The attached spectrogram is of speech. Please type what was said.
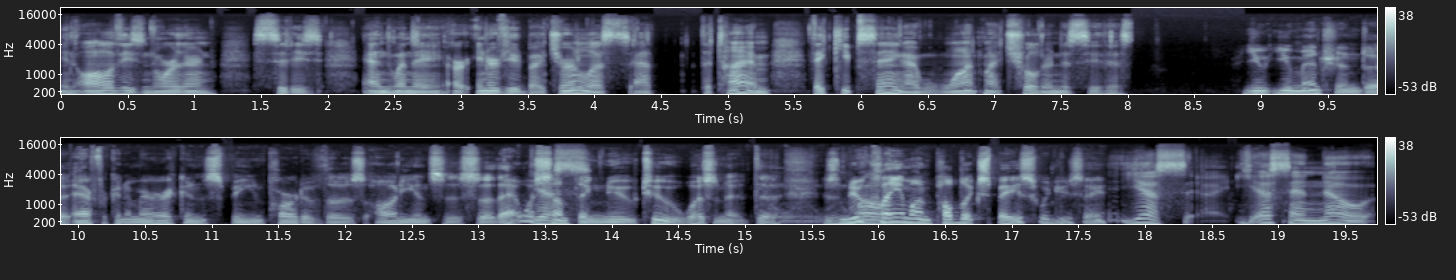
in all of these northern cities. And when they are interviewed by journalists at the time, they keep saying, "I want my children to see this." You you mentioned uh, African Americans being part of those audiences, so that was yes. something new too, wasn't it? The, is a new well, claim on public space? Would you say? Yes, yes, and no.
